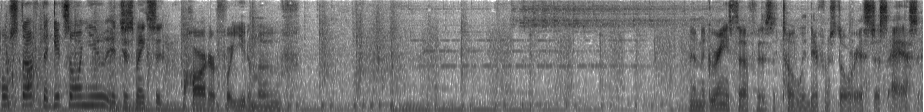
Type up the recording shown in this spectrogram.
Purple stuff that gets on you, it just makes it harder for you to move. And the green stuff is a totally different story. It's just acid.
